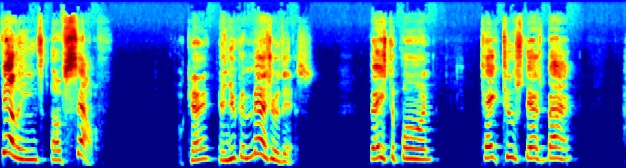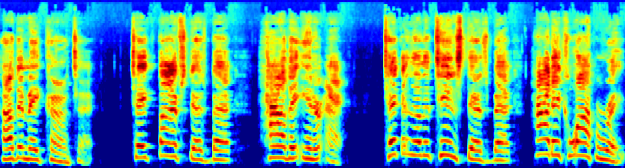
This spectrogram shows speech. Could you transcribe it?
feelings of self. Okay? And you can measure this based upon take two steps back, how they make contact. Take five steps back, how they interact. Take another 10 steps back, how they cooperate.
